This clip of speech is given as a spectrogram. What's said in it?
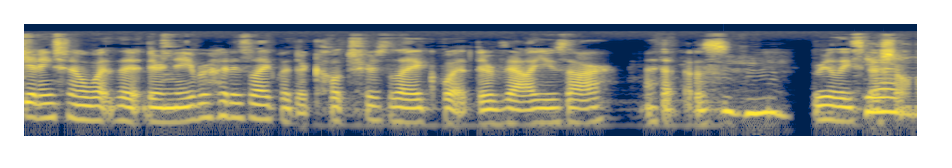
getting to know what the, their neighborhood is like, what their culture is like, what their values are. I thought that was mm-hmm. really special. Yeah.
